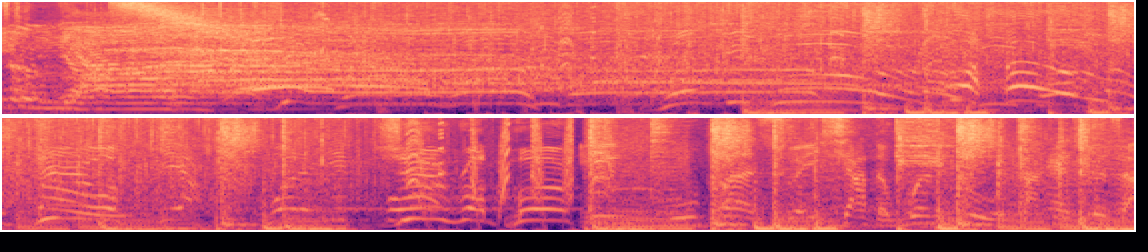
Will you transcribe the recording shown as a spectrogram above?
重要。音符伴随下的温度，打开车载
